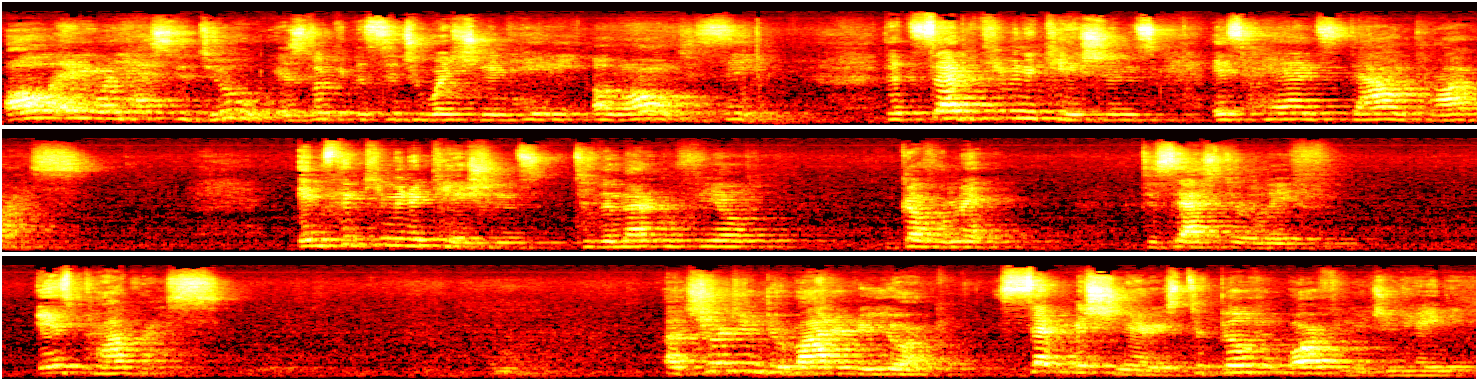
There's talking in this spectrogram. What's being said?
All anyone has to do is look at the situation in Haiti alone to see that cyber communications is hands down progress. Instant communications to the medical field, government, disaster relief is progress. A church in Dorado, New York sent missionaries to build an orphanage in Haiti,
